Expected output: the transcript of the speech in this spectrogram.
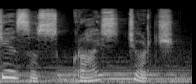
Jesus Christ Church.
